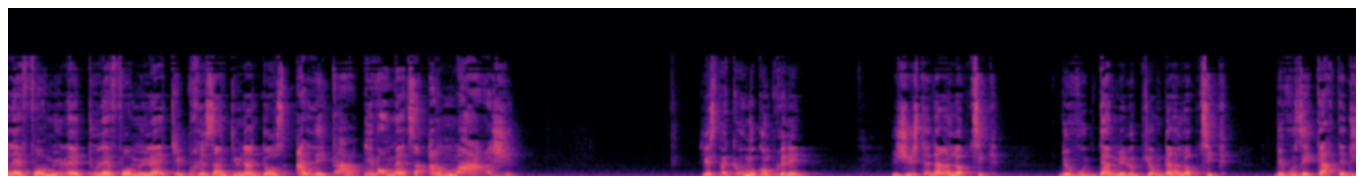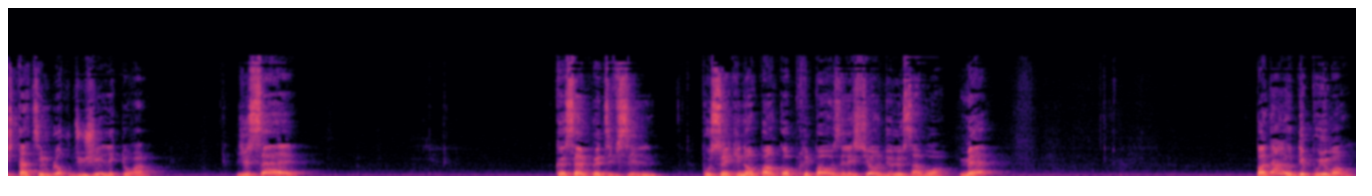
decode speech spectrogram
les formulaires, tous les formulaires qui présentent une entorse à l'écart. Ils vont mettre ça en marge. J'espère que vous me comprenez. Juste dans l'optique de vous damer le pion, dans l'optique de vous écarter du starting block du jeu électoral. Je sais que c'est un peu difficile pour ceux qui n'ont pas encore pris part aux élections de le savoir. Mais, pendant le dépouillement,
